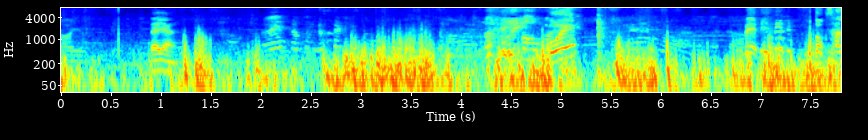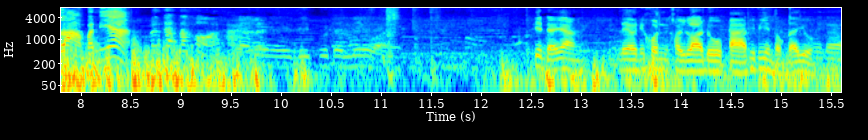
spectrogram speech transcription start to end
รออยู่ ได้ยังเฮ้ยแล้วมึงดูดิอุ้ยเบ็ดตกฉลามปะเนี่ย พี่ยินได้ยังเร็วนี่คนเขารอดูปลาที่พี่ยินตกได้อยู่ ไม่ได้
